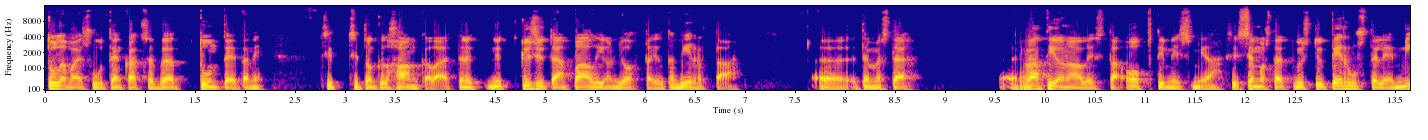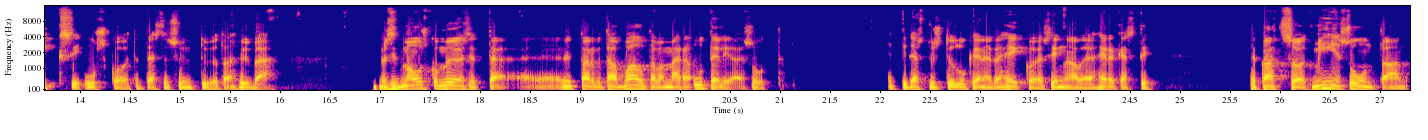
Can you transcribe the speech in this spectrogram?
tulevaisuuteen katsovia tunteita, niin sitten sit on kyllä hankala. Että nyt, nyt kysytään paljon johtajilta virtaa, tämmöistä – rationaalista optimismia, siis semmoista, että pystyy perustelemaan, miksi uskoo, että tästä syntyy jotain hyvää. No sitten mä uskon myös, että äh, nyt tarvitaan valtava määrä uteliaisuutta. että pitäisi pystyä lukemaan näitä heikkoja signaaleja herkästi ja katsoa, että mihin suuntaan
